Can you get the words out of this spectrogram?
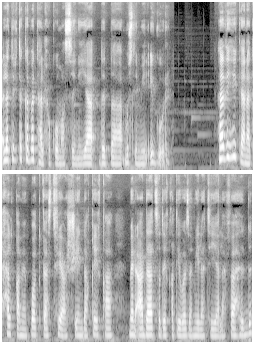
التي ارتكبتها الحكومة الصينية ضد مسلمي الإيغور. هذه كانت حلقة من بودكاست في عشرين دقيقة. من إعداد صديقتي وزميلتي يلا فهد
